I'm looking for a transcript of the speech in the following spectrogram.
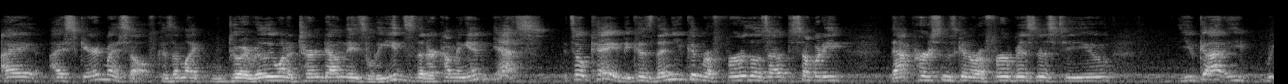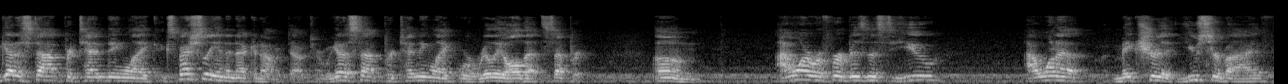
I I scared myself because I'm like, do I really want to turn down these leads that are coming in? Yes, it's okay because then you can refer those out to somebody. That person's going to refer business to you. You got you, we got to stop pretending like, especially in an economic downturn, we got to stop pretending like we're really all that separate. Um, I want to refer business to you. I want to make sure that you survive.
